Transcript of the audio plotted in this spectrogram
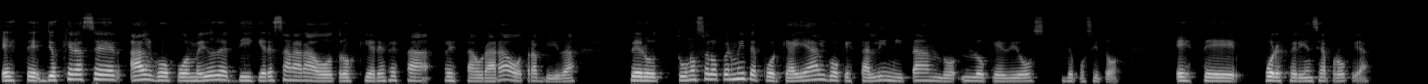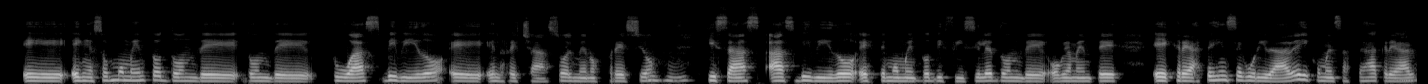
Este, Dios quiere hacer algo por medio de ti, quiere sanar a otros, quiere resta- restaurar a otras vidas, pero tú no se lo permites porque hay algo que está limitando lo que Dios depositó, este, por experiencia propia. Eh, en esos momentos donde, donde tú has vivido eh, el rechazo, el menosprecio, quizás has vivido este, momentos difíciles donde obviamente eh, creaste inseguridades y comenzaste a crear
